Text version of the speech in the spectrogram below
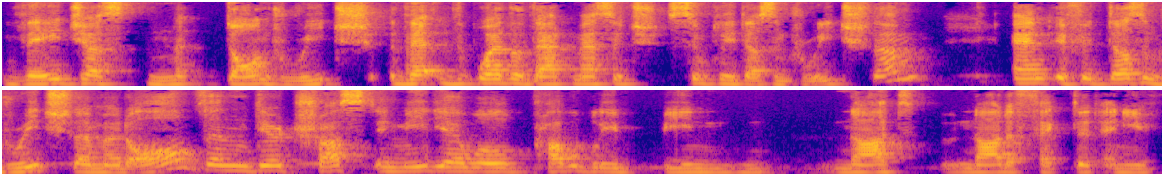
they just don't reach that whether that message simply doesn't reach them and if it doesn't reach them at all, then their trust in media will probably be not not affected any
